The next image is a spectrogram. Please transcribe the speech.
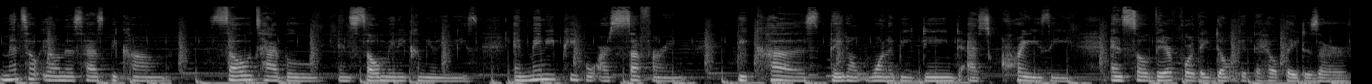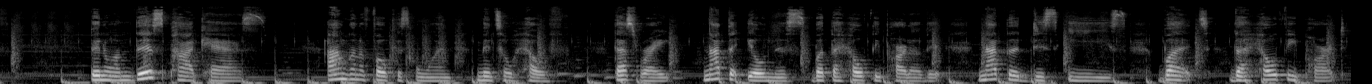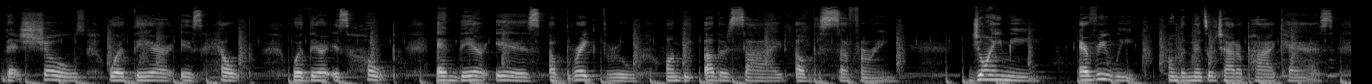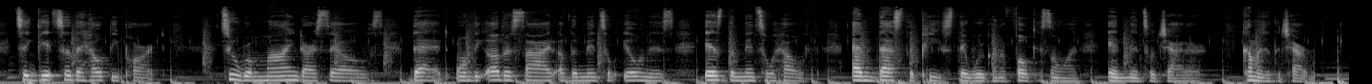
Mental illness has become so taboo in so many communities, and many people are suffering because they don't want to be deemed as crazy, and so therefore they don't get the help they deserve. Then on this podcast, I'm going to focus on mental health. That's right, not the illness, but the healthy part of it, not the disease, but the healthy part that shows where there is help where there is hope and there is a breakthrough on the other side of the suffering. Join me every week on the Mental Chatter podcast to get to the healthy part, to remind ourselves that on the other side of the mental illness is the mental health. And that's the piece that we're going to focus on in Mental Chatter. Come into the chat room.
